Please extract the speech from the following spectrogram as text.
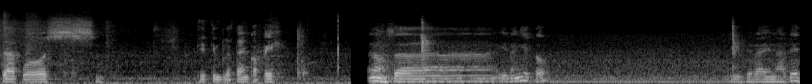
Tapos, titimpla tayong kape. Ano, sa inang ito, itirahin natin.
